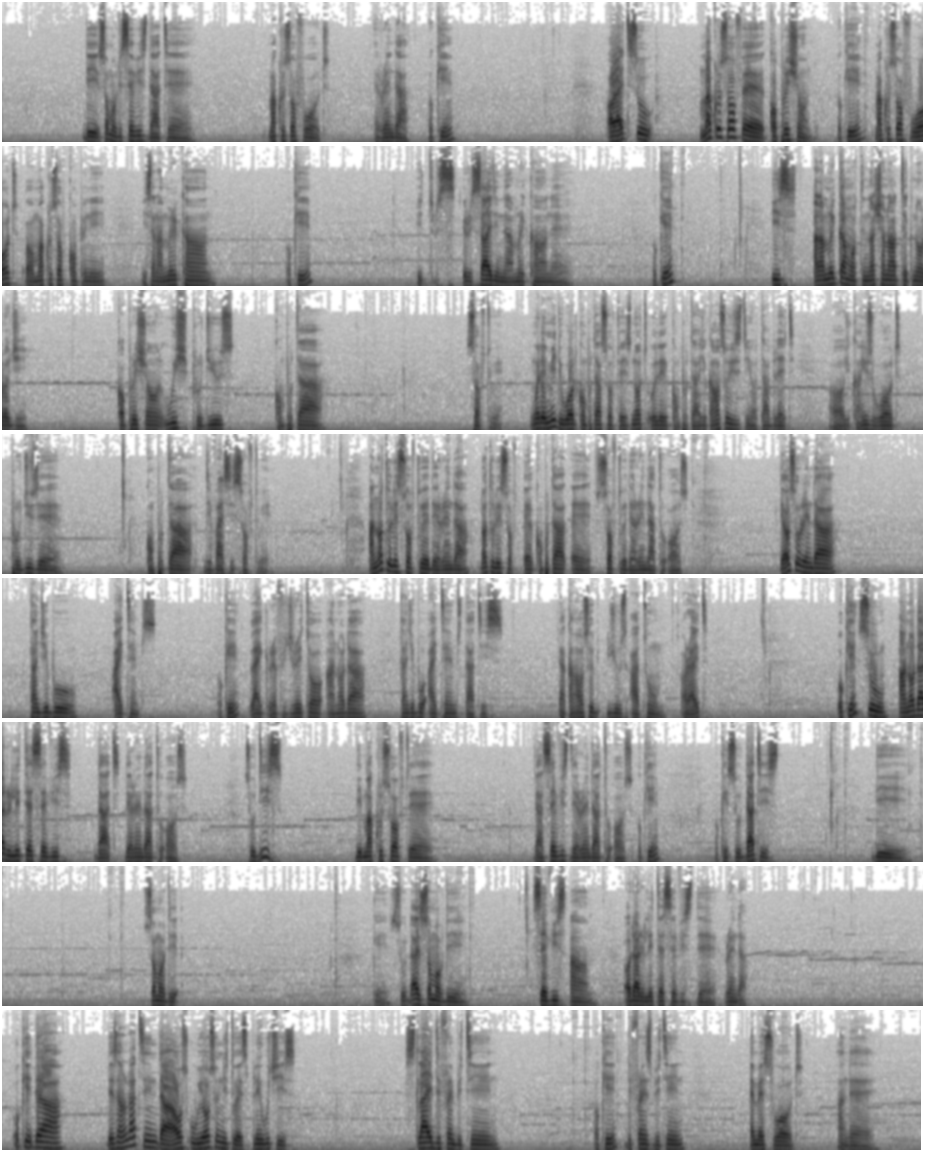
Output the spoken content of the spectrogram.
The some of the service that uh, Microsoft Word uh, render okay? All right so Microsoft uh, Corporation okay Microsoft Word or Microsoft company is an American okay? It, res it resides in the American uh, okay? Is an American multinational technology corporation which produce computer software. When they mean the word computer software is not only computer. You can also use it in your tablet or you can use word produce a computer devices software. And not only software they render not only soft uh, computer uh, software they render to us they also render tangible items okay? Like refrigerator and other tangible items that is that can also be used at home all right okay so another related service that they render to us. So this the microsoft uh, service they render to us okay? Okay so that is the some of the okay so that's some of the service and other related service they render. Okay there are there's another thing that also we also need to explain which is slight difference between okay difference between ms word and uh,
